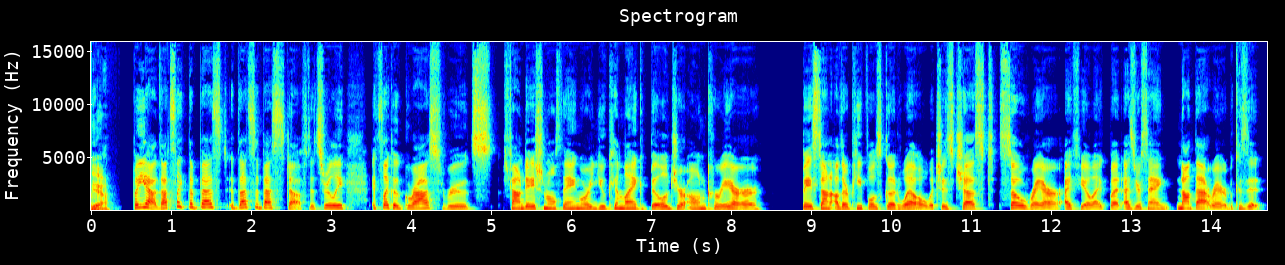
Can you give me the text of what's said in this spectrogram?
Yeah but yeah that's like the best that's the best stuff that's really it's like a grassroots foundational thing where you can like build your own career based on other people's goodwill which is just so rare i feel like but as you're saying not that rare because it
